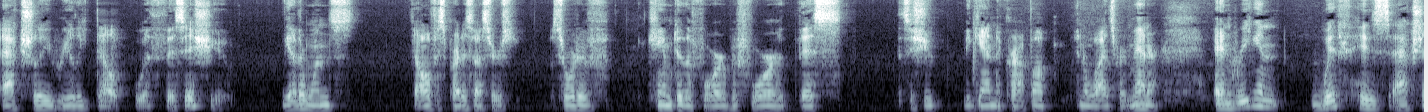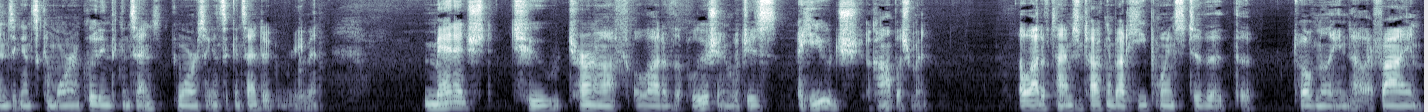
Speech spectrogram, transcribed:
actually really dealt with this issue the other ones, all of his predecessors, sort of came to the fore before this this issue began to crop up in a widespread manner. And Regan, with his actions against Chemours, including the consent Chemours against the consent agreement, managed to turn off a lot of the pollution, which is a huge accomplishment. A lot of times I'm talking about he points to the, the twelve million dollar fine,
